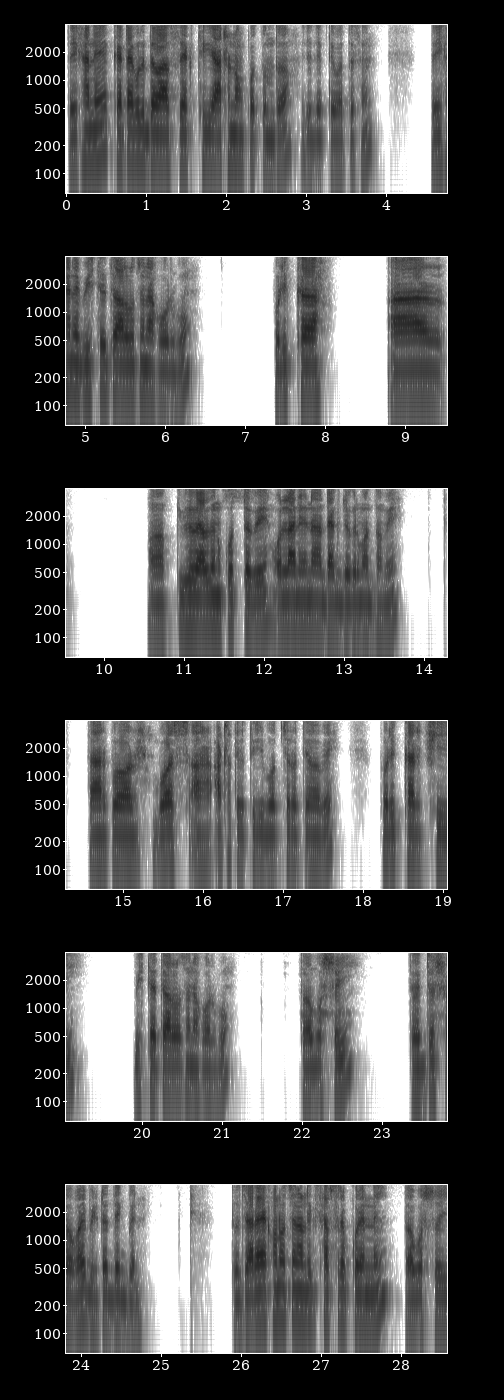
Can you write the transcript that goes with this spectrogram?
তো এখানে ক্যাটাগরি দেওয়া আছে এক থেকে আঠারো নং পর্যন্ত যে দেখতে পাচ্ছেন। তো এখানে বিস্তারিত আলোচনা করব। পরীক্ষা আর কীভাবে আবেদন করতে হবে অনলাইনে না ডাকযোগের মাধ্যমে। তারপর বয়স আঠারো থেকে তিরিশ বছর হতে হবে। পরীক্ষার ফি বিস্তারিত আলোচনা করব। তো অবশ্যই ধৈর্য সহকারে ভিডিওটা দেখবেন। তো যারা এখনও চ্যানেলটিকে সাবস্ক্রাইব করেন নাই, তো অবশ্যই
